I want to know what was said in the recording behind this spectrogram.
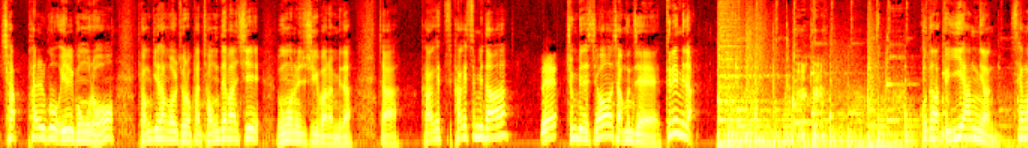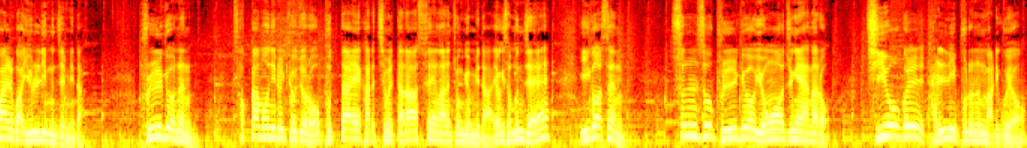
샵 8910으로 경기상고를 졸업한 정대만 씨 응원해주시기 바랍니다. 자, 가겠, 가겠습니다. 네. 준비됐죠? 자, 문제 드립니다. 고등학교 2학년 생활과 윤리 문제입니다. 불교는 석가모니를 교조로 붓다의 가르침을 따라 수행하는 종교입니다. 여기서 문제. 이것은 순수 불교 용어 중의 하나로 지옥을 달리 부르는 말이고요.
